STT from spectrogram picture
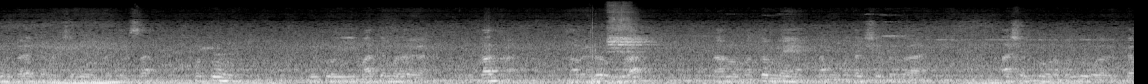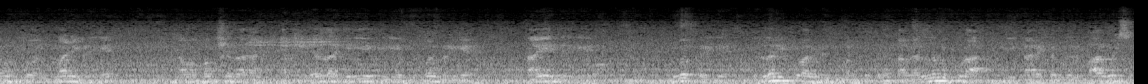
ಒಂದು ಬೆಳಕನ್ನು ಚೆಲ್ಲುವಂಥ ಕೆಲಸ. ಮತ್ತು ಇವತ್ತು ಈ ಮಾಧ್ಯಮದ ಮುಖಾಂತರ ನಾವೆಲ್ಲರೂ ಕೂಡ ನಾನು ಮತ್ತೊಮ್ಮೆ ನಮ್ಮ ಮತಕ್ಷೇತ್ರದ ಆಸಕ್ತವರ ಬಂಧುಗಳ ವ್ಯಕ್ತ ಮತ್ತು ಅಭಿಮಾನಿಗಳಿಗೆ, ನಮ್ಮ ಪಕ್ಷದ ಎಲ್ಲ ಹಿರಿಯ ಕಿರಿಯ ಮುಖಂಡರಿಗೆ ತಾಯಂದಿರಿಗೆ, ಯುವಕರಿಗೆ ಎಲ್ಲರಿಗೂ ಕೂಡ ವಿನಂತಿ ಮಾಡ್ಕೊಳ್ತೇನೆ. ತಾವೆಲ್ಲರೂ ಕೂಡ ಈ ಕಾರ್ಯಕ್ರಮದಲ್ಲಿ ಭಾಗವಹಿಸಿ,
